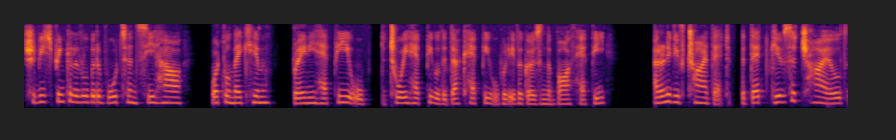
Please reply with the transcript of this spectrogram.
should we sprinkle a little bit of water and see how what will make him Brainy happy or the toy happy or the duck happy or whatever goes in the bath happy? I don't know if you've tried that, but that gives a child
